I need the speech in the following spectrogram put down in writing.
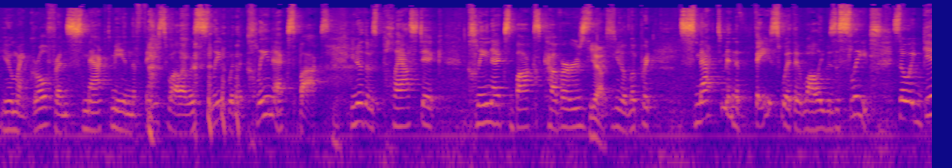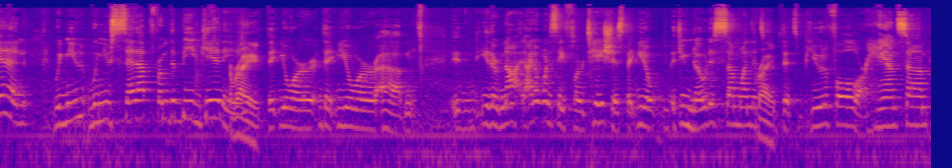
You know, my girlfriend smacked me in the face while I was asleep with a Kleenex box. You know those plastic Kleenex box covers? that, Yes. you know, look pretty. Smacked him in the face with it while he was asleep. So again, when you when you set up from the beginning Right. that you're that you're um, either not I don't want to say flirtatious, but you know if you notice someone that's Right. that's beautiful or handsome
